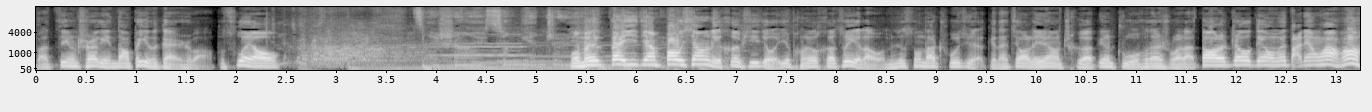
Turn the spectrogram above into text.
把自行车给你当被子盖是吧？不错哟。我们在一间包厢里喝啤酒，一朋友喝醉了，我们就送他出去，给他叫了一辆车，并嘱咐他说了，到了之后给我们打电话哈。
